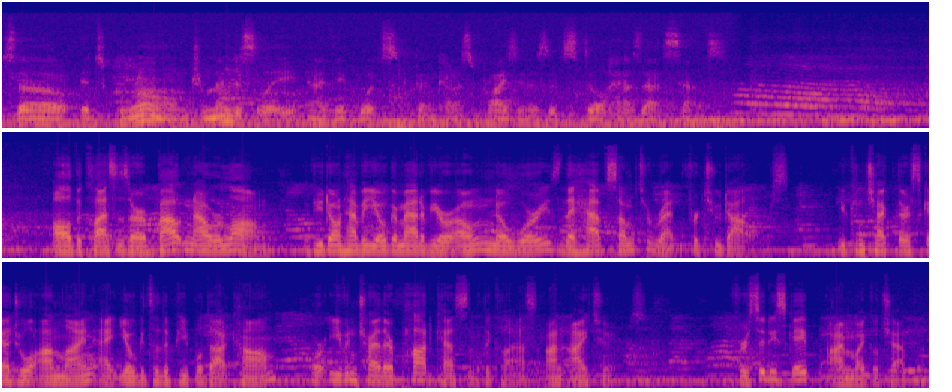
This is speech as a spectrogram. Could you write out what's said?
So it's grown tremendously, and I think what's been kind of surprising is it still has that sense. Ah. All the classes are about an hour long. If you don't have a yoga mat of your own, no worries, they have some to rent for $2. You can check their schedule online at yogatothepeople.com or even try their podcast of the class on iTunes. For Cityscape, I'm Michael Chaplin.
